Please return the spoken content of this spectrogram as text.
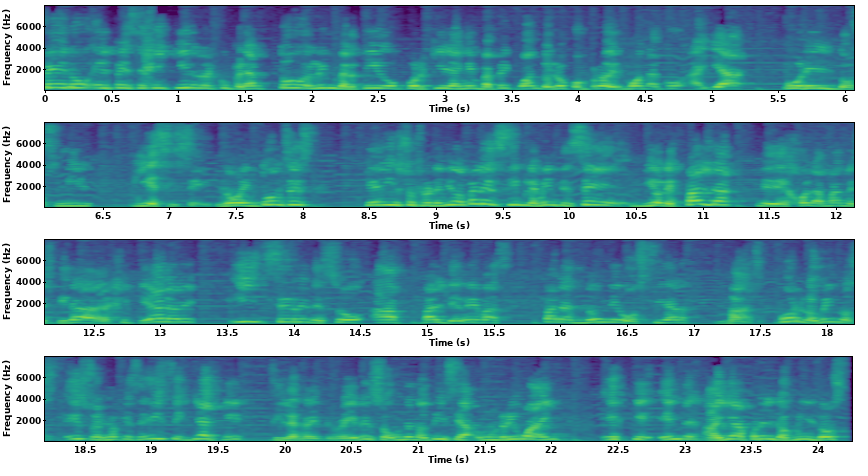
pero el PSG quiere recuperar todo lo invertido por Kylian Mbappé cuando lo compró del Mónaco allá por el 2016, ¿no? Entonces, ¿qué hizo Florentino Pérez? Simplemente se dio la espalda, le dejó la mano estirada al jeque árabe y se regresó a Valdebebas para no negociar más. Por lo menos eso es lo que se dice, ya que si les regreso una noticia, un rewind, es que allá por el 2002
